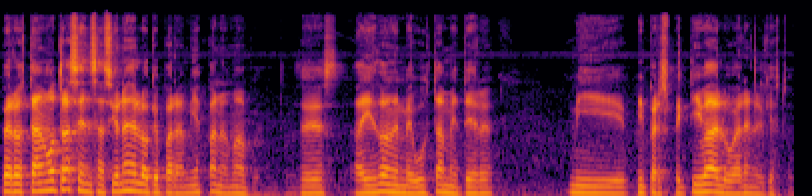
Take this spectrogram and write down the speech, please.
pero están otras sensaciones de lo que para mí es Panamá pues. entonces ahí es donde me gusta meter mi, mi perspectiva del lugar en el que estoy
